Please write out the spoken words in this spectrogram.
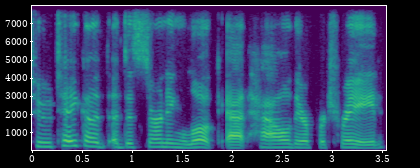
to take a, a discerning look at how they're portrayed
